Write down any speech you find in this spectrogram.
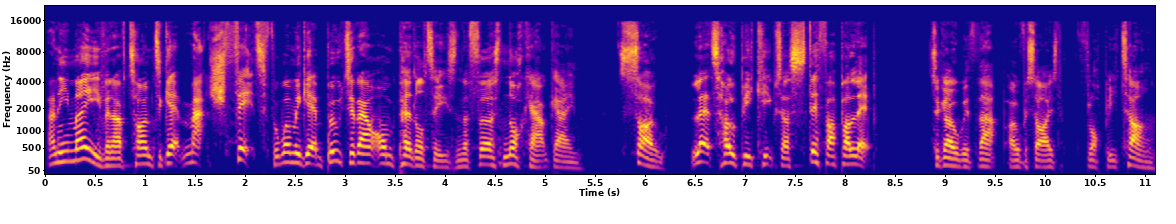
And he may even have time to get match fit for when we get booted out on penalties in the first knockout game. So, let's hope he keeps a stiff upper lip to go with that oversized floppy tongue.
